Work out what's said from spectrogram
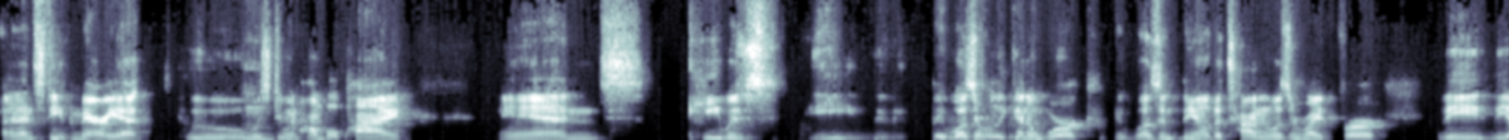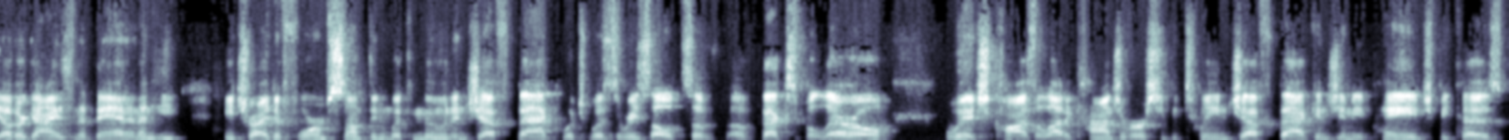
and then Steve Marriott, who mm. was doing Humble Pie and he was he it wasn't really going to work. It wasn't you know the timing wasn't right for the the other guys in the band. And then he he tried to form something with moon and jeff beck which was the results of of beck's bolero which caused a lot of controversy between jeff beck and jimmy page because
